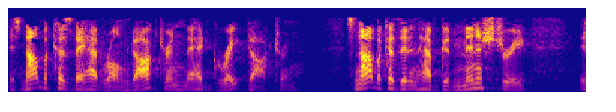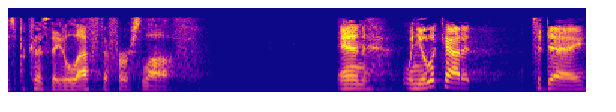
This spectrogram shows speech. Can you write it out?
It's not because they had wrong doctrine. They had great doctrine. It's not because they didn't have good ministry, it's because they left the first love. And when you look at it today,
